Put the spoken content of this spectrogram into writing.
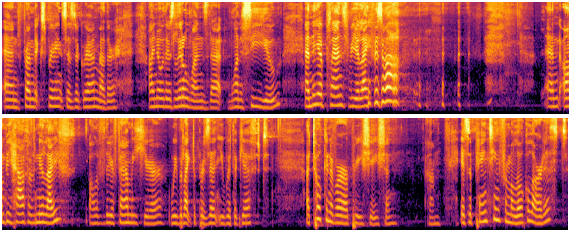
And from experience as a grandmother, I know there's little ones that want to see you, and they have plans for your life as well. and on behalf of New Life, all of your family here, we would like to present you with a gift, a token of our appreciation. Um, it's a painting from a local artist.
